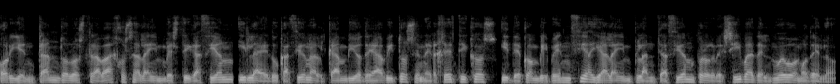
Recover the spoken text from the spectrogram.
orientando los trabajos a la investigación y la educación al cambio de hábitos energéticos y de convivencia y a la implantación progresiva del nuevo modelo.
